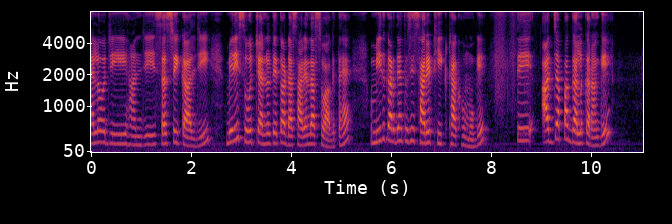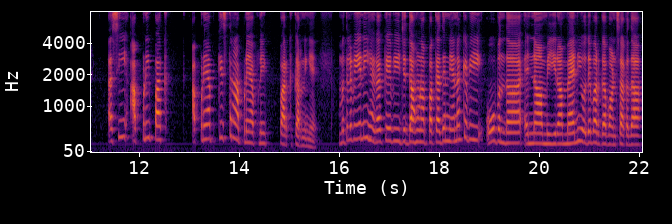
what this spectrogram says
ਹੈਲੋ ਜੀ, ਹਾਂਜੀ, ਸਤਿ ਸ੍ਰੀ ਅਕਾਲ ਜੀ। ਮੇਰੀ ਸੋਚ ਚੈਨਲ ਤੇ ਤੁਹਾਡਾ ਸਾਰਿਆਂ ਦਾ ਸਵਾਗਤ ਹੈ। ਉਮੀਦ ਕਰਦੇ ਹਾਂ ਤੁਸੀਂ ਸਾਰੇ ਠੀਕ ਠਾਕ ਹੋਵੋਗੇ। ਤੇ ਅੱਜ ਆਪਾਂ ਗੱਲ ਕਰਾਂਗੇ, ਅਸੀਂ ਆਪਣੀ ਪਰਖ ਆਪਣੇ ਆਪ ਕਿਸ ਤਰ੍ਹਾਂ ਆਪਣੇ ਆਪਣੀ ਪਰਖ ਕਰਨੀ ਹੈ? ਮਤਲਬ ਇਹ ਨਹੀਂ ਹੈਗਾ ਕਿ ਵੀ ਜਿੱਦਾਂ ਹੁਣ ਆਪਾਂ ਕਹਿ ਦਿੰਦੇ ਆ ਨਾ ਕਿ ਵੀ ਉਹ ਬੰਦਾ ਇੰਨਾ ਅਮੀਰ ਆ, ਮੈਂ ਨਹੀਂ ਉਹਦੇ ਵਰਗਾ ਬਣ ਸਕਦਾ,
